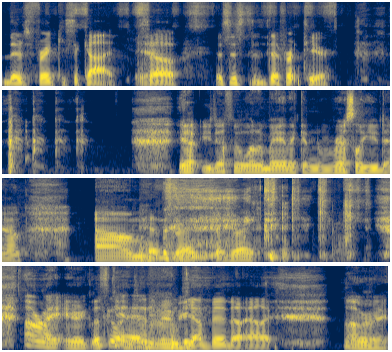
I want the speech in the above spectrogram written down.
there's Frankie Sakai. So it's just a different tier. Yeah, you definitely want a man that can wrestle you down. Um, That's right. That's right. All right, Eric. Let's, go ahead the and movie. jump in, though, Alex. All right.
